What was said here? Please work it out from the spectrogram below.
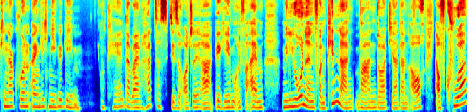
Kinderkuren eigentlich nie gegeben. Okay, dabei hat es diese Orte ja gegeben und vor allem Millionen von Kindern waren dort ja dann auch auf Kur.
